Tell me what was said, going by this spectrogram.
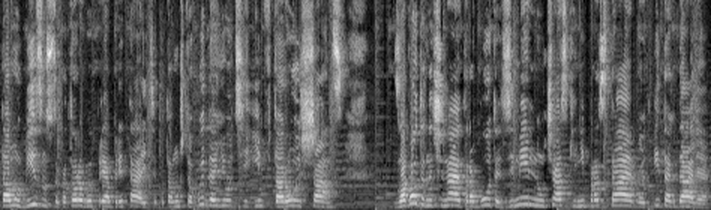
тому бизнесу, который вы приобретаете, потому что вы даете им второй шанс. Заводы начинают работать, земельные участки не простаивают и так далее.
